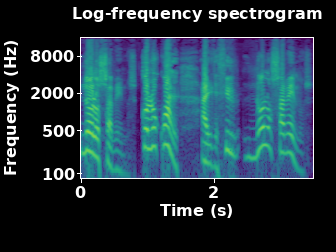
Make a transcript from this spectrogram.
no lo sabemos. Con lo cual, al decir no lo sabemos,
